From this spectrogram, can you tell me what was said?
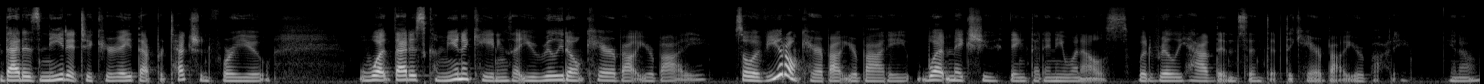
that is needed to create that protection for you, what that is communicating is that you really don't care about your body. So if you don't care about your body, what makes you think that anyone else would really have the incentive to care about your body? You know,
